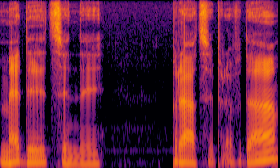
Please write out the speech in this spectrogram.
medycyny pracy, prawda?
